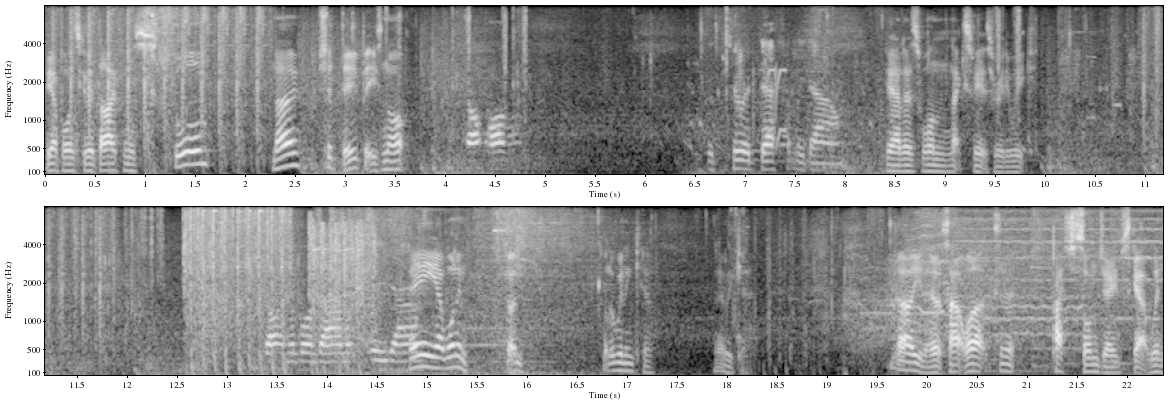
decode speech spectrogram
The other one's gonna die from the storm. No, should do, but he's not. Got one. The two are definitely down. Yeah, there's one next to me that's really weak. Got another one down. Three down. Hey, I won him. Got him. Got a winning kill. There we go. Well, you know, that's how it works, isn't it? Precious on James get a win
